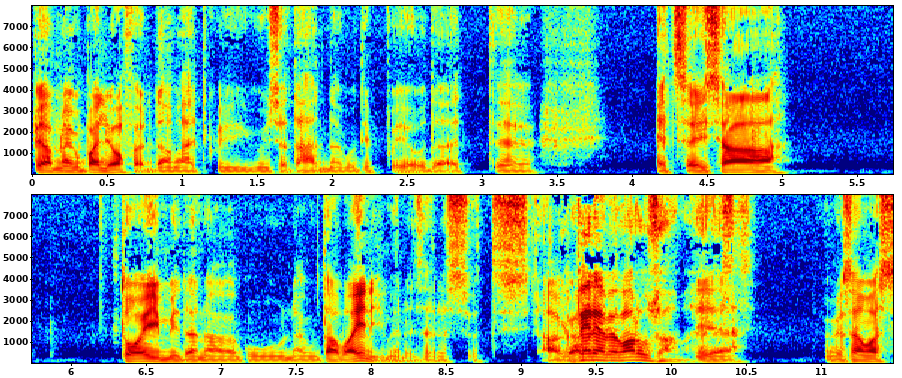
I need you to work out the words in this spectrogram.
peab nagu palju ohverdama, et kui, kui sa tahad nagu tippu jõuda, et et sa ei saa toimida nagu, nagu tavainimene selles suhtes. pere peab aru saama sellest. aga samas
